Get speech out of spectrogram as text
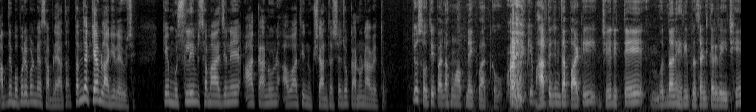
આપને બપોરે પણ મેં સાંભળ્યા હતા. તમને કેમ લાગી રહ્યું છે? કે મુસ્લિમ સમાજને આ કાનૂન આવવાથી નુકસાન થશે જો કાનૂન આવે તો? જો સૌથી પહેલાં હું આપને એક વાત કહું કે ભારતીય જનતા પાર્ટી જે રીતે મુદ્દાને રિપ્રેઝેન્ટ કરી રહી છે,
